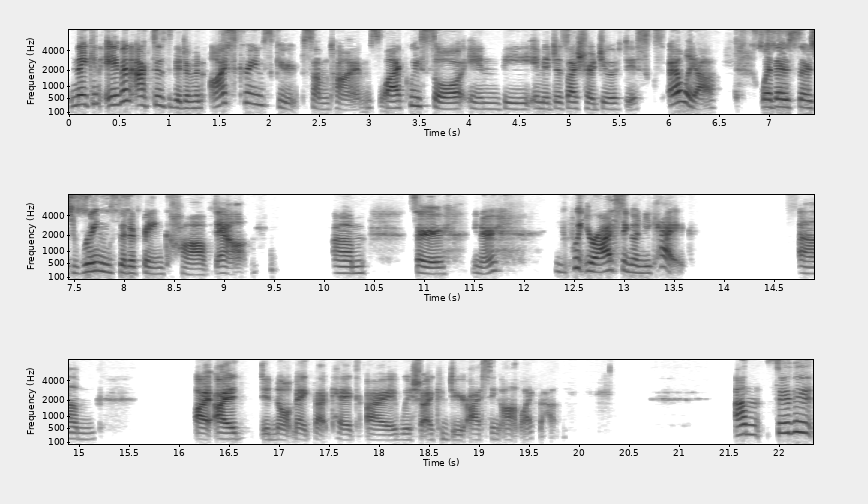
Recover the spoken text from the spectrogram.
And they can even act as a bit of an ice cream scoop sometimes, like we saw in the images I showed you of discs earlier, where there's those rings that have been carved out. Um, so, you know, you put your icing on your cake. Um, I, I did not make that cake. I wish I could do icing art like that. Um, so the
